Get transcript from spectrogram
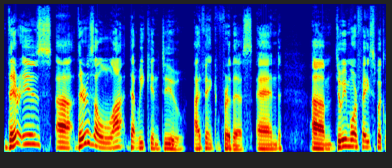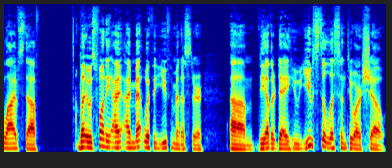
there is uh, there is a lot that we can do, I think, for this and um, doing more Facebook Live stuff. But it was funny. I, I met with a youth minister um, the other day who used to listen to our show,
